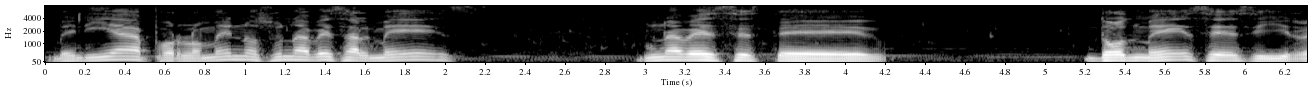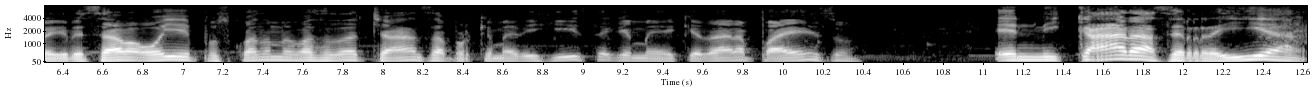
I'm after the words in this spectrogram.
venía por lo menos una vez al mes. Una vez, este, dos meses y regresaba. Oye, pues ¿cuándo me vas a dar chance? Porque me dijiste que me quedara para eso. En mi cara se reía.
